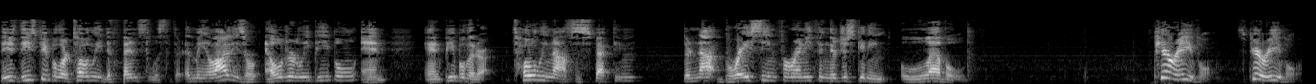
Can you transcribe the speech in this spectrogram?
These, these people are totally defenseless. I mean, a lot of these are elderly people and, and people that are totally not suspecting. They're not bracing for anything. They're just getting leveled. Pure evil. It's pure evil.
